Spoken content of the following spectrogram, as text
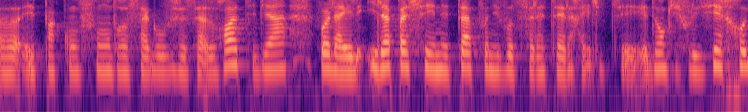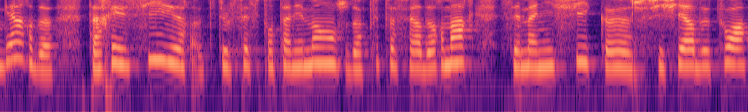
euh, et pas confondre sa gauche et sa droite, eh bien, voilà, il, a passé une étape au niveau de sa latéralité. Et donc, il faut lui dire, regarde, tu as réussi, tu le fais spontanément, je dois plus te faire de c'est magnifique, euh, je suis fière de toi.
